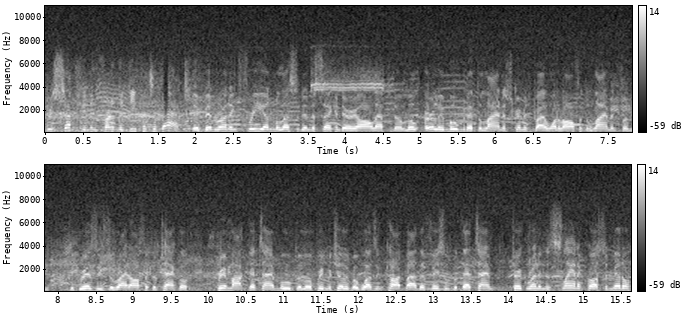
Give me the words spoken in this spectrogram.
reception in front of the defensive backs. They've been running free unmolested in the secondary all afternoon. A little early movement at the line of scrimmage by one of the offensive linemen from the Grizzlies, the right offensive tackle. Primak that time moved a little prematurely, but wasn't caught by the officials. But that time, Turk running the slant across the middle,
